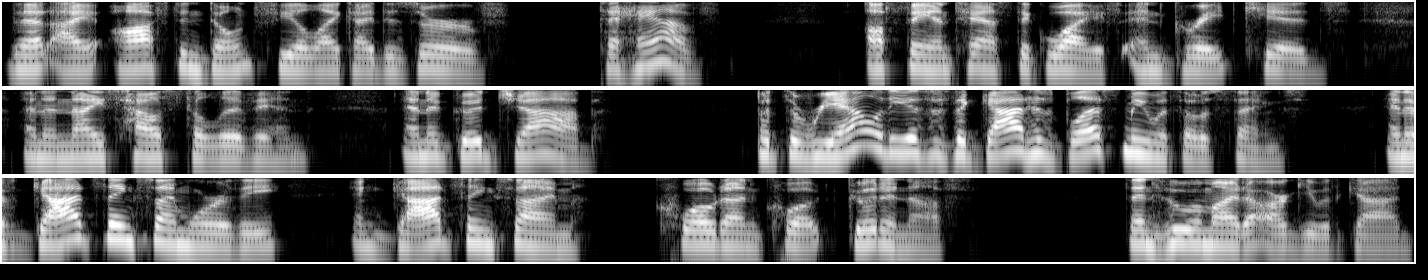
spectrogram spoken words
that I often don't feel like I deserve to have a fantastic wife and great kids and a nice house to live in and a good job. But the reality is is that God has blessed me with those things. And if God thinks I'm worthy and God thinks I'm quote unquote good enough, then who am I to argue with God?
